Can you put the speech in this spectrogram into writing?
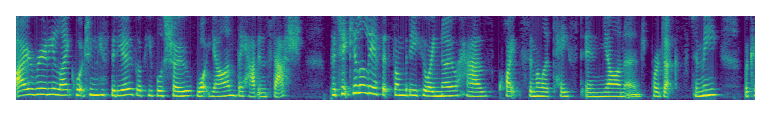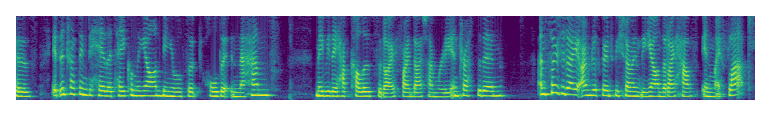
I really like watching these videos where people show what yarn they have in stash, particularly if it's somebody who I know has quite similar taste in yarn and projects to me, because it's interesting to hear their take on the yarn, being able to hold it in their hands. Maybe they have colours that I find out I'm really interested in. And so today I'm just going to be showing the yarn that I have in my flat.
